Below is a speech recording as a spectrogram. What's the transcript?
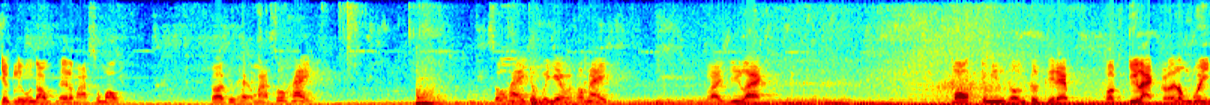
chất liệu bằng đồng. Đây là mã số 1 rồi, tiếp theo mã số 2 số 2 trong video ngày hôm nay là Di Lạc. Một trong những tượng cực kỳ đẹp vật Di Lạc cỡ Long Quy.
